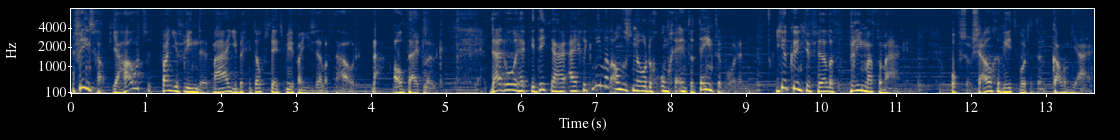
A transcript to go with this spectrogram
Vriendschap. Je houdt van je vrienden, maar je begint ook steeds meer van jezelf te houden. Nou, altijd leuk. Daardoor heb je dit jaar eigenlijk niemand anders nodig om geëntertained te worden. Je kunt jezelf prima vermaken. Op sociaal gebied wordt het een kalm jaar.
